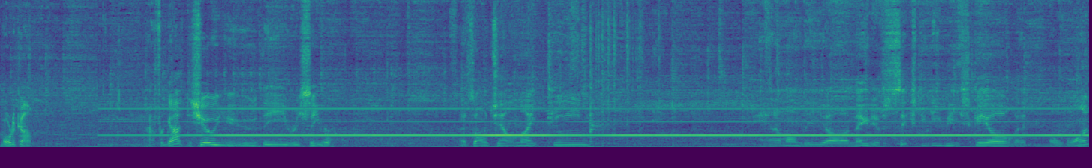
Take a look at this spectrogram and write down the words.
More to come. I forgot to show you the receiver. That's on channel 19. On the uh, negative 60 dB scale at a 1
